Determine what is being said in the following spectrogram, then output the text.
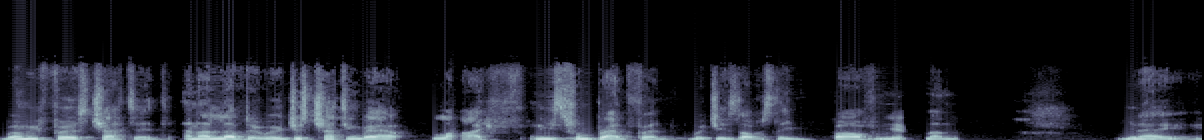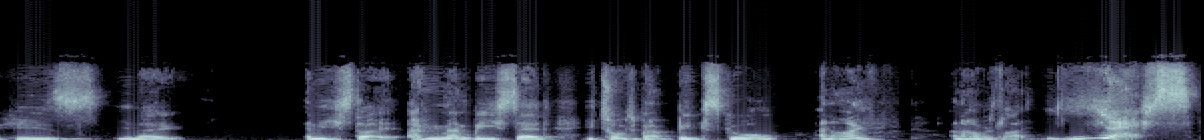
when we first chatted, and I loved it. We were just chatting about life, and he's from Bradford, which is obviously far from yeah. London. You know, he's you know, and he started. I remember he said he talked about big school, and I and I was like, yes,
